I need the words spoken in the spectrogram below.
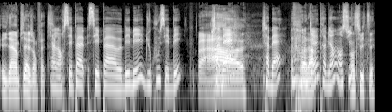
Et il y a un piège en fait. Alors, c'est pas, c'est pas euh, bébé, du coup, c'est B. Ah. Chabet Chabet. Voilà. ok, très bien. Ensuite, Ensuite, c'est.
